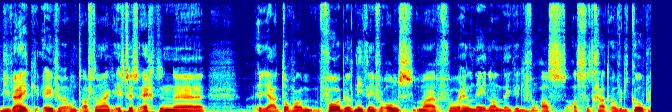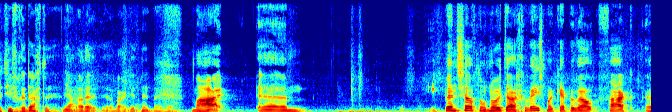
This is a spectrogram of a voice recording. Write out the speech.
die wijk, even om het af te maken, is dus echt een... Uh, ja, toch wel een voorbeeld, niet alleen voor ons, maar voor heel Nederland, denk ik. Als, als het gaat over die coöperatieve gedachten, ja. waar, waar ik het net bij zei. Maar um, ik ben zelf nog nooit daar geweest, maar ik heb er wel vaak uh,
